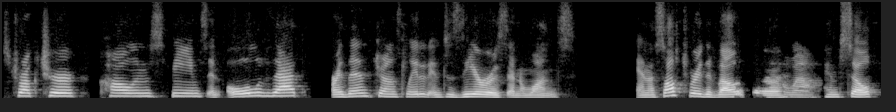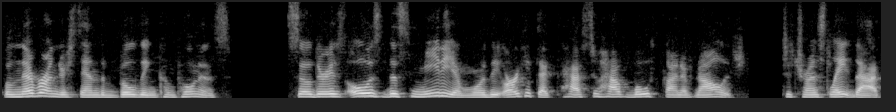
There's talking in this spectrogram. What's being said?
structure, columns, beams, and all of that are then translated into zeros and ones. And a software developer oh, wow. himself will never understand the building components. So there is always this medium where the architect has to have both kind of knowledge to translate that.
